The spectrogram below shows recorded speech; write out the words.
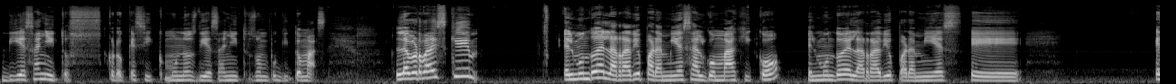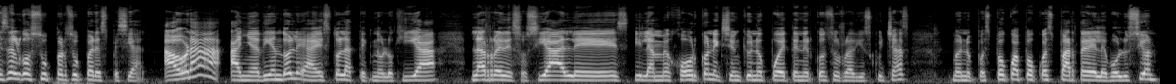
10 añitos, creo que sí, como unos 10 añitos, un poquito más. La verdad es que el mundo de la radio para mí es algo mágico, el mundo de la radio para mí es... Eh, es algo súper, súper especial. Ahora añadiéndole a esto la tecnología, las redes sociales y la mejor conexión que uno puede tener con sus radioescuchas, bueno, pues poco a poco es parte de la evolución.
